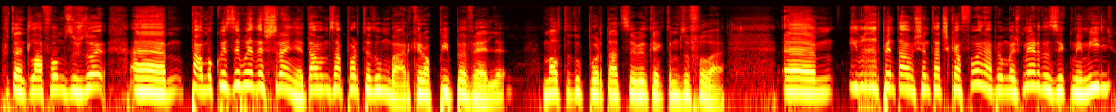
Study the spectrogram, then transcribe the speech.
Portanto, lá fomos os dois. Uh, pá, uma coisa da estranha. Estávamos à porta de um bar, que era o Pipa Velha. Malta do Porto há de saber do que é que estamos a falar. E de repente estávamos sentados cá fora a ver umas merdas e a comer milho,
